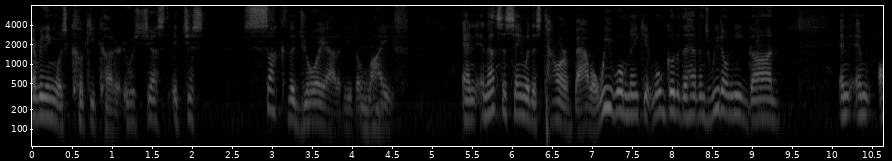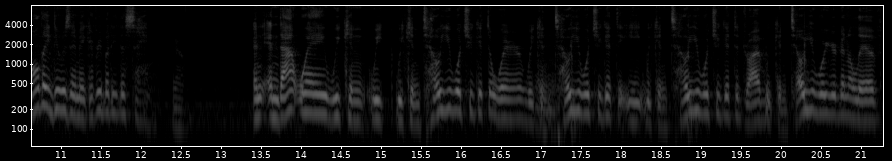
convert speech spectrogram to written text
Everything was cookie cutter. It was just, it just sucked the joy out of you, the life. And, and that's the same with this Tower of Babel. We will make it. We'll go to the heavens. We don't need God. And, and all they do is they make everybody the same. Yeah. And, and that way we can, we, we can tell you what you get to wear. We can mm-hmm. tell you what you get to eat. We can tell you what you get to drive. We can tell you where you're going to live.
